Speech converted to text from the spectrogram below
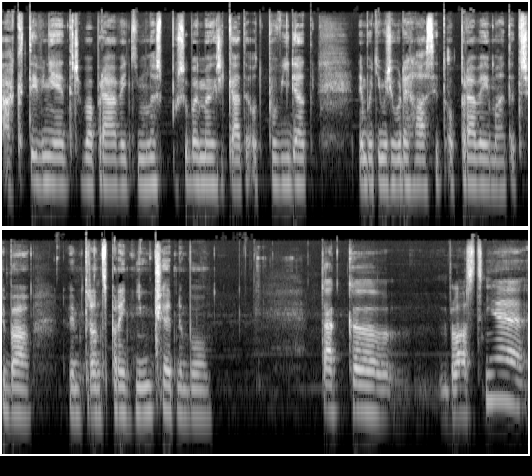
aktivně třeba právě tímhle způsobem, jak říkáte, odpovídat, nebo tím, že bude hlásit opravy, máte třeba, nevím, transparentní účet, nebo... Tak eh, vlastně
